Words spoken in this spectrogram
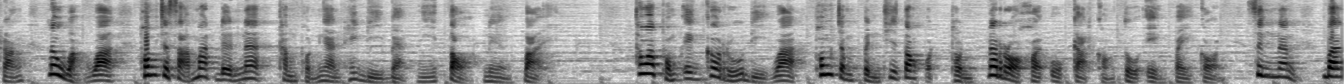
ครั้ง และหวังว่าผมจะสามารถเดินหน้าทำผลงานให้ดีแบบนี้ต่อเนื่องไปทว่าผมเองก็รู้ดีว่าผมจำเป็นที่จะต้องอดทน และรอคอยโอกาสของตัวเองไปก่อน ซึ่งนั่นบาง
